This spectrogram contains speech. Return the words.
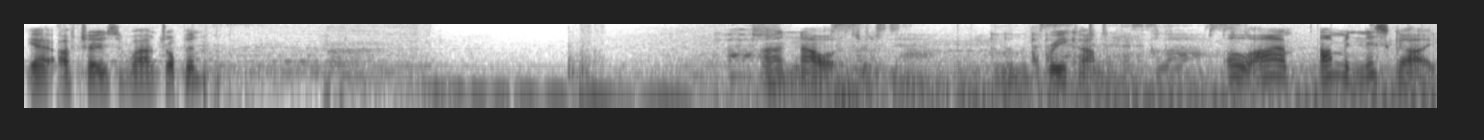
Yeah, I've chosen where I'm dropping. And now war what? starts now. A Free sector cam. has collapsed. Oh, I'm I'm in this guy.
